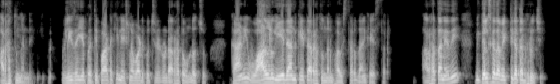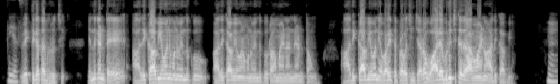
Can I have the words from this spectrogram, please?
అర్హత ఉందండి. రిలీజ్ అయ్యే ప్రతి పాటకి నేషనల్ అవార్డుకి వచ్చినటువంటి అర్హత ఉండొచ్చు. కానీ వాళ్ళు ఏ దానికైతే అర్హత ఉందని భావిస్తారో దానికే ఇస్తారు. అర్హత అనేది మీకు తెలుసు కదా వ్యక్తిగత అభిరుచి. వ్యక్తిగత అభిరుచి. ఎందుకంటే ఆది కావ్యం అని మనం ఎందుకు ఆది కావ్యం అని మనం ఎందుకు రామాయణాన్ని అంటాం. ఆది కావ్యం అని ఎవరైతే ప్రవచించారో వారి అభిరుచికి అది రామాయణం ఆది కావ్యం. హ్మ్.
